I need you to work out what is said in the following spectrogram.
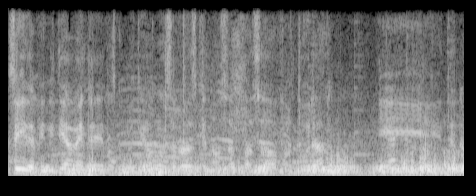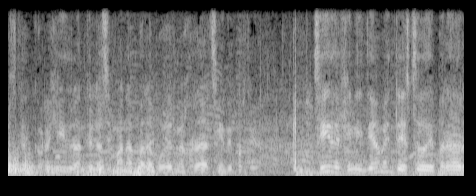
Sí, definitivamente hemos cometido unos errores que nos han pasado factura y tenemos que corregir durante la semana para poder mejorar el siguiente partido. Sí, definitivamente esto de parar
